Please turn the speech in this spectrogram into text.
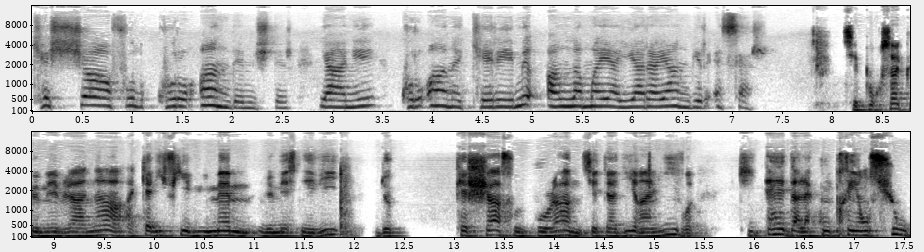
Keşşaful Kur'an demiştir. Yani Kur'an-ı Kerim'i anlamaya yarayan bir eser. C'est pour ça que Mevlana a qualifié lui-même le Mesnevi de Keshaf ul Quran, c'est-à-dire un livre qui aide à la compréhension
